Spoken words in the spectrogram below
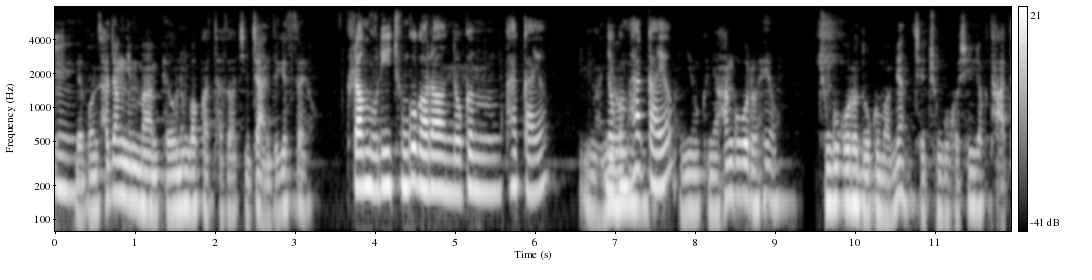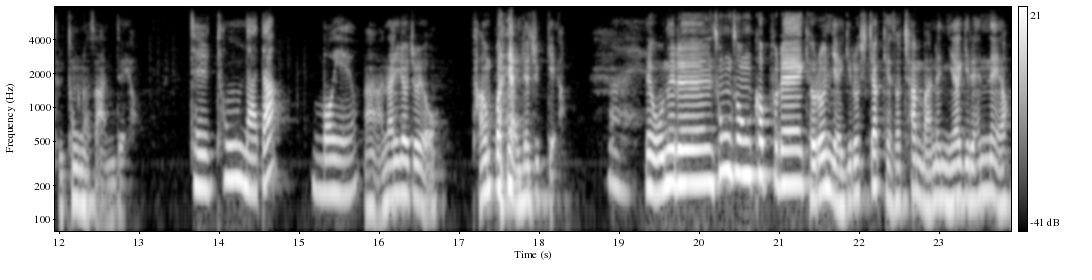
음. 매번 사장님만 배우는 것 같아서 진짜 안 되겠어요. 그럼 우리 중국어로 녹음할까요? 음, 아니요. 녹음할까요? 아니요, 그냥 한국어로 해요. 중국어로 녹음하면 제 중국어 실력 다 들통나서 안 돼요. 들통나다? 뭐예요? 아, 안 알려줘요. 다음번에 알려줄게요. 네, 오늘은 송송 커플의 결혼 얘기로 시작해서 참 많은 이야기를 했네요.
